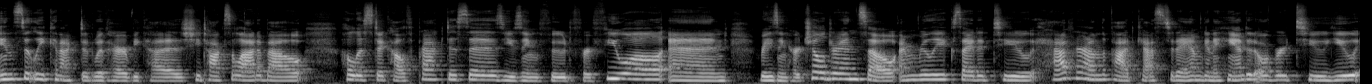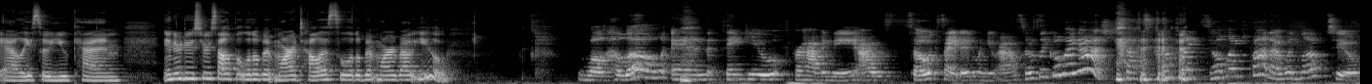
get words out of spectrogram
instantly connected with her because she talks a lot about holistic health practices, using food for fuel, and raising her children. So I'm really excited to have her on the podcast today. I'm going to hand it over to you, Allie, so you can introduce yourself a little bit more, tell us a little bit more about you. Well, hello, and thank you for having me. I was so excited when you asked. I was like, oh my gosh, that sounds like so much fun. I would love to.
